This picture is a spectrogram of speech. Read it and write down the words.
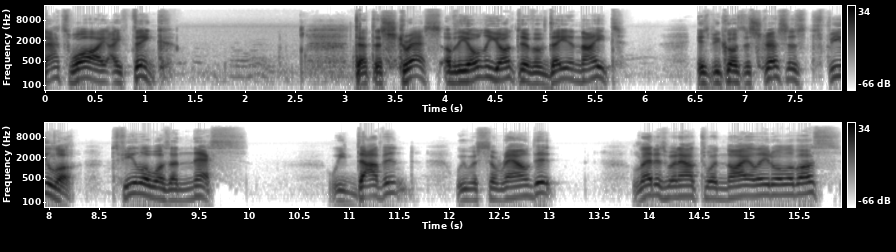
That's why I think that the stress of the only yontiv of day and night is because the stress is tefillah. Tefillah was a nes. We davened, we were surrounded, letters went out to annihilate all of us,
